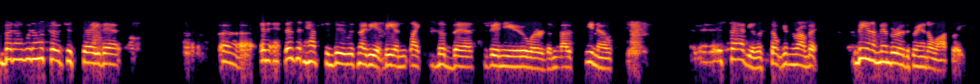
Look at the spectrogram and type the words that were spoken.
but I would also just say that uh, and it doesn't have to do with maybe it being like the best venue or the most, you know, it's fabulous. Don't get me wrong, but being a member of the Grand Ole Opry,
